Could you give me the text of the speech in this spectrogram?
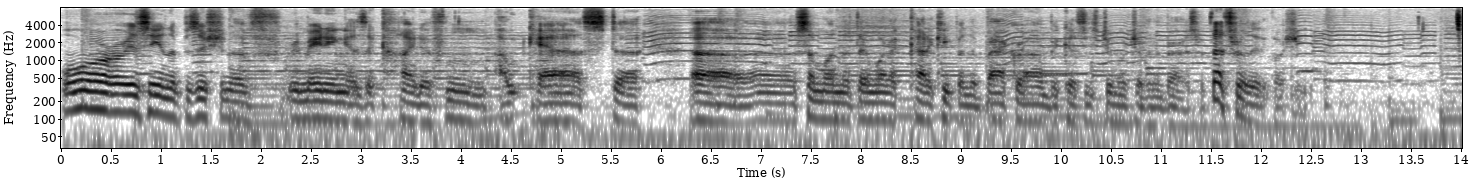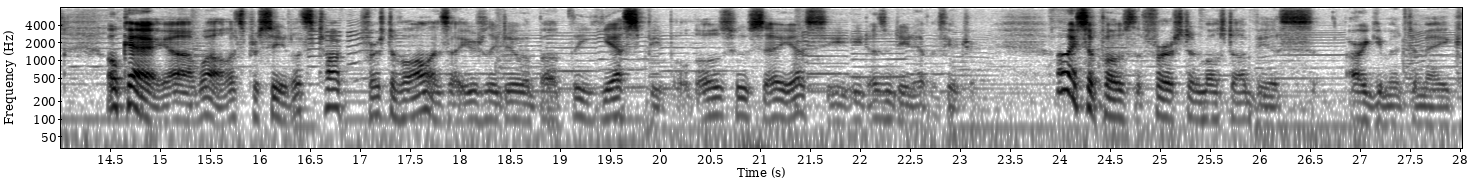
or is he in the position of remaining as a kind of hmm, outcast? Uh, someone that they want to kind of keep in the background because he's too much of an embarrassment. That's really the question. Okay, uh, well, let's proceed. Let's talk, first of all, as I usually do, about the yes people, those who say, yes, he, he does indeed have a future. I suppose the first and most obvious argument to make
